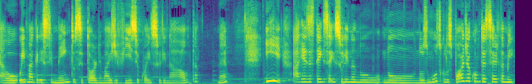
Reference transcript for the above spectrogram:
a, o emagrecimento se torne mais difícil com a insulina alta, né? E a resistência à insulina no, no, nos músculos pode acontecer também,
